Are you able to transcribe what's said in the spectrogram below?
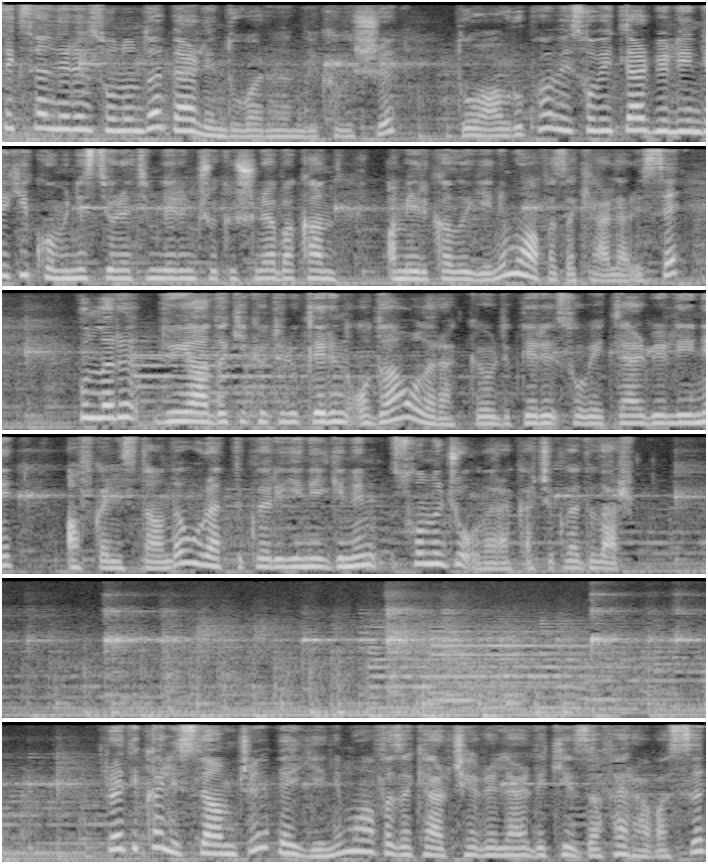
80'lerin sonunda Berlin Duvarı'nın yıkılışı, Doğu Avrupa ve Sovyetler Birliği'ndeki komünist yönetimlerin çöküşüne bakan Amerikalı yeni muhafazakarlar ise bunları dünyadaki kötülüklerin odağı olarak gördükleri Sovyetler Birliği'ni Afganistan'da uğrattıkları yenilginin sonucu olarak açıkladılar. Radikal İslamcı ve yeni muhafazakar çevrelerdeki zafer havası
